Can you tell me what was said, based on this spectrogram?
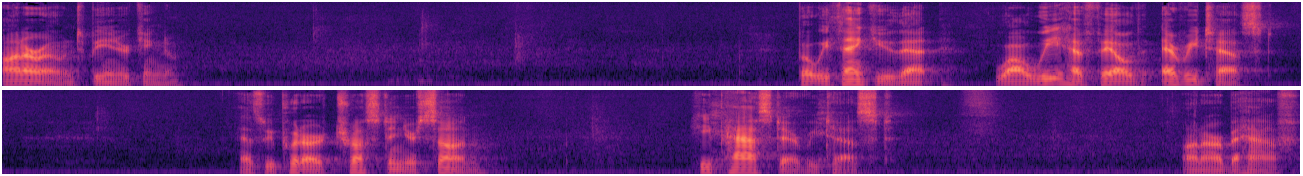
on our own to be in your kingdom. But we thank you that while we have failed every test, as we put our trust in your Son, he passed every test on our behalf,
